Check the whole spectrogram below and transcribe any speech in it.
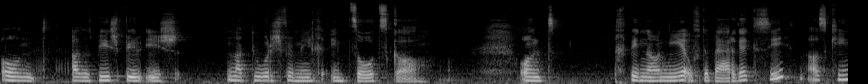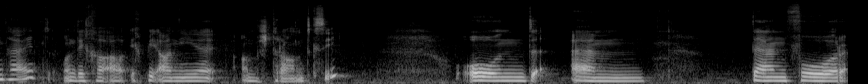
Und also das Beispiel ist, Natur ist für mich in den Zoo zu gehen. Und ich bin noch nie auf den Bergen als Kindheit und ich, habe, ich bin auch nie am Strand gewesen. Und ähm, dann vor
